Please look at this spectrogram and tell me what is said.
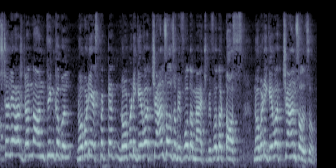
Australia has done the unthinkable. Nobody expected, nobody gave a chance also before the match, before the toss. Nobody gave a chance also.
